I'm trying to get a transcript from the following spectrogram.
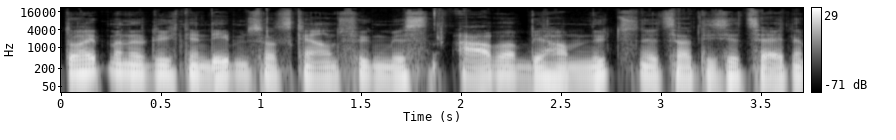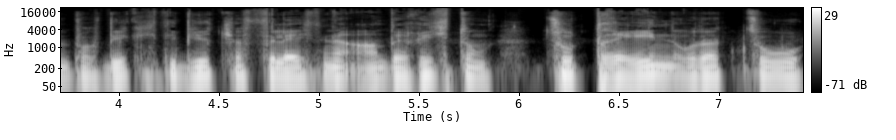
Da hätte man natürlich den Nebensatz gleich anfügen müssen, aber wir haben nützen jetzt auch diese Zeit einfach wirklich die Wirtschaft vielleicht in eine andere Richtung zu drehen oder zu,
